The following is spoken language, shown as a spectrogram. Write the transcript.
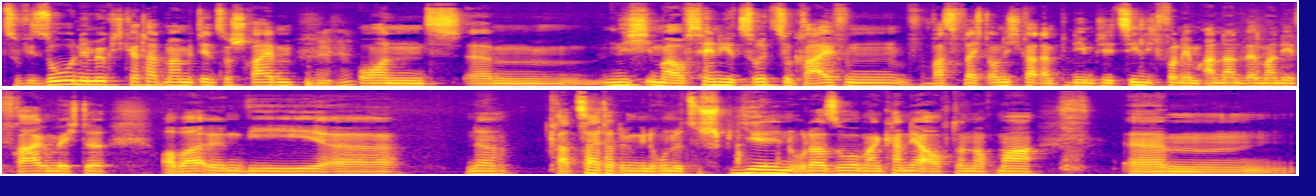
sowieso eine Möglichkeit hat, mal mit denen zu schreiben mhm. und ähm, nicht immer aufs Handy zurückzugreifen, was vielleicht auch nicht gerade am Ziel liegt von dem anderen, wenn man den fragen möchte, ob er irgendwie äh, ne, gerade Zeit hat, irgendwie eine Runde zu spielen oder so. Man kann ja auch dann noch mal ähm,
